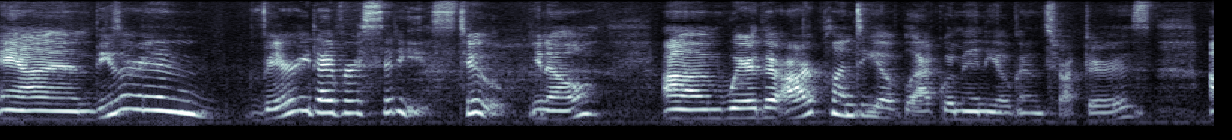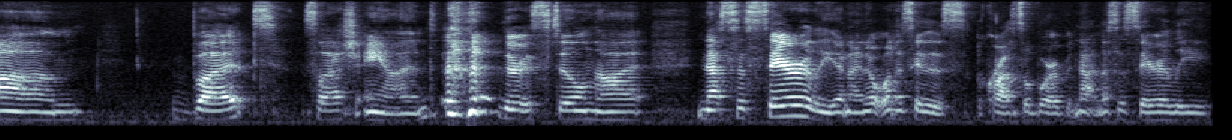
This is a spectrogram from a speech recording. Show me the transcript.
And these are in very diverse cities too, you know? Um, where there are plenty of black women yoga instructors, um, but slash and there is still not necessarily, and I don't want to say this across the board, but not necessarily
